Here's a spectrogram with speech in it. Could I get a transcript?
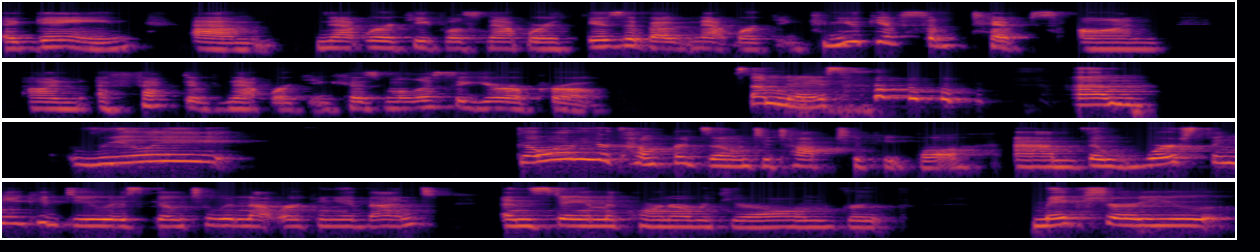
again, um, network equals net worth is about networking. Can you give some tips on on effective networking? Because Melissa, you're a pro. Some days. um, really go out of your comfort zone to talk to people. Um, the worst thing you could do is go to a networking event and stay in the corner with your own group. Make sure you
